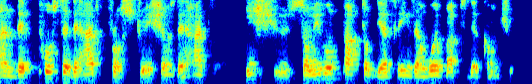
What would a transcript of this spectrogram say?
and they posted, they had frustrations, they had issues. Some even packed up their things and went back to their country.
